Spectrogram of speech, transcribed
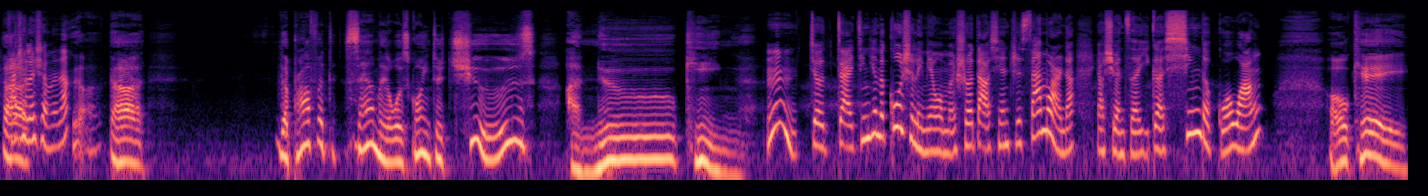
发生了什么呢？Uh, the prophet Samuel was going to choose a new king. 嗯，就在今天的故事里面，我们说到先知撒母耳呢要选择一个新的国王。Okay.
